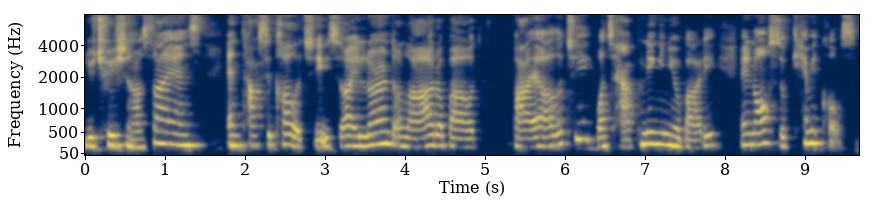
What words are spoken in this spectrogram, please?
nutritional science, and toxicology. So I learned a lot about biology, what's happening in your body, and also chemicals,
